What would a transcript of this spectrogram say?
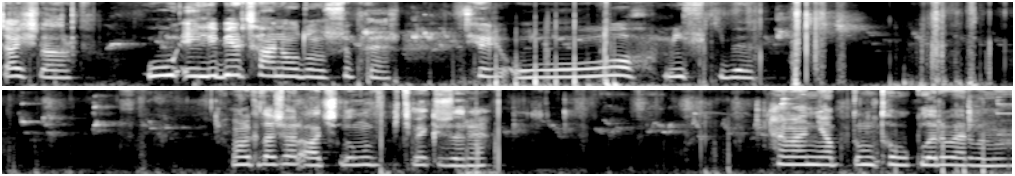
Taşlar. Uuu 51 tane odun süper. Şey, oh mis gibi. Arkadaşlar açlığımız bitmek üzere. Hemen yaptığım tavukları ver bana.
